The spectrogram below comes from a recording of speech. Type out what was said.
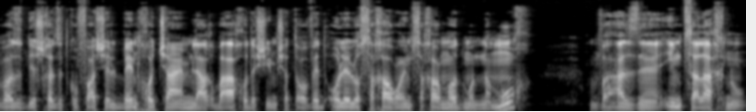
ואז יש לך איזו תקופה של בין חודשיים לארבעה חודשים שאתה עובד או ללא שכר או עם שכר מאוד מאוד נמוך, ואז אה, אם צלחנו,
